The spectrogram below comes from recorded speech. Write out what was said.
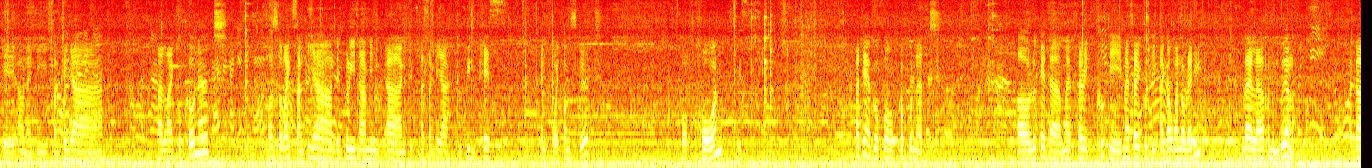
เคเอาไหนดีสังขยา I like coconut also like sankaya the green I mean uh, uh, sankaya green paste and foy tong skirt for corn is I think I go for coconut oh look at uh, my favorite cookie my favorite cookie I got one already ได้แล้วขนมเบื้อง แล้วก็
